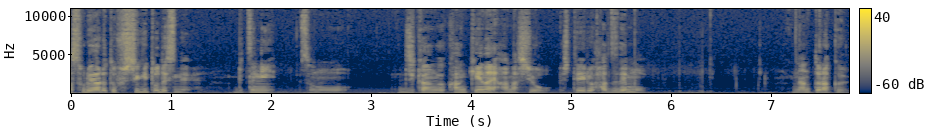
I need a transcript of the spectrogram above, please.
あ、それやると不思議とですね別にその時間が関係ない話をしているはずでもなんとなく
